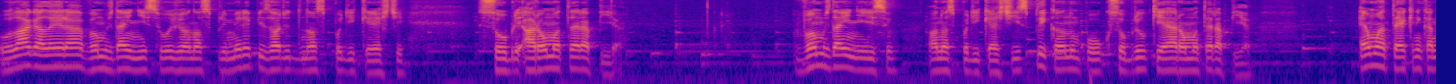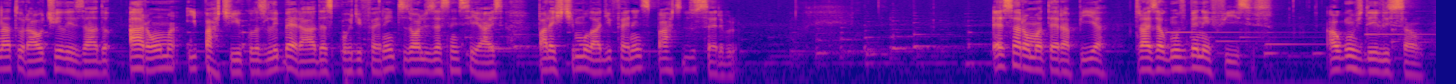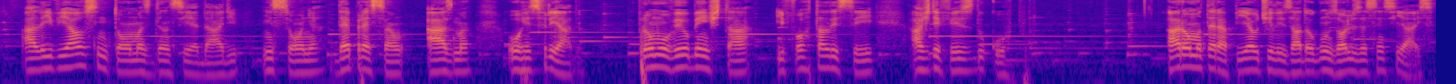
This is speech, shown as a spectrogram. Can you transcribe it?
Olá, galera! Vamos dar início hoje ao nosso primeiro episódio do nosso podcast sobre aromaterapia. Vamos dar início ao nosso podcast explicando um pouco sobre o que é aromaterapia. É uma técnica natural utilizando aroma e partículas liberadas por diferentes óleos essenciais para estimular diferentes partes do cérebro. Essa aromaterapia traz alguns benefícios. Alguns deles são aliviar os sintomas de ansiedade, insônia, depressão, asma ou resfriado, promover o bem-estar e fortalecer as defesas do corpo. A aromaterapia é utilizada alguns óleos essenciais,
